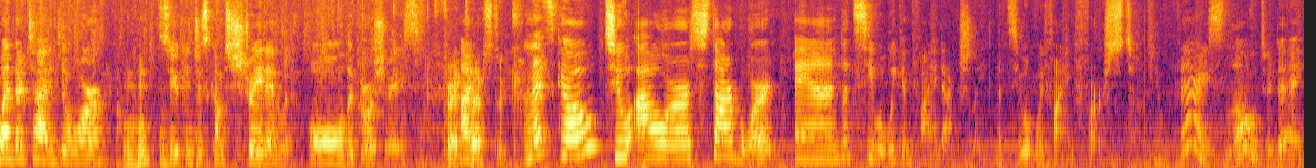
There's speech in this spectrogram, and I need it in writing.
weather-tight door, mm-hmm. so you can just come straight in with all the groceries. Fantastic. Let's go to our starboard and let's see what we can find actually. Let's see what we find first. Very slow today.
